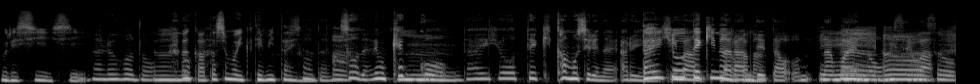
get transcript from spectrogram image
嬉しいし、なるほど、うん、なんか私も行ってみたいな。そうだね。あ。そうだね。でも結構うん。代表的かもしれないある意味。代表的なのかな。今並んでたお名前のお店は、そう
